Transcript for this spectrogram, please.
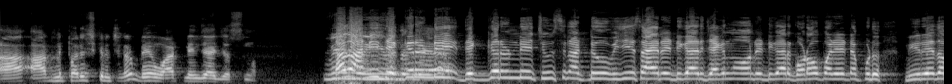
ఆ- వాటిని పరిష్కరించడం మేము వాటిని ఎంజాయ్ చేస్తున్నాం. ఈ దగ్గరుండి దగ్గరుండి చూసినట్టు విజయసాయి రెడ్డి గారు జగన్మోహన్ రెడ్డి గారు గొడవ పడేటప్పుడు మీరేదో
